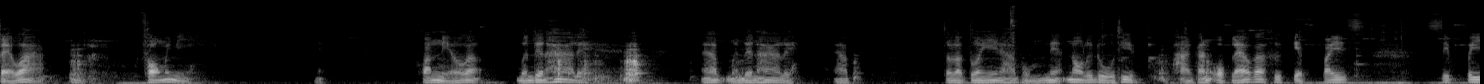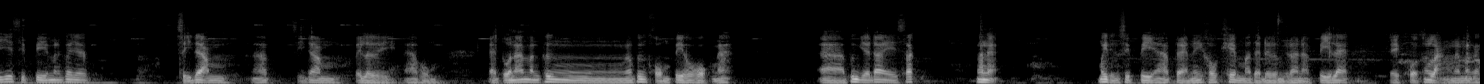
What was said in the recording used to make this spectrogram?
แต่ว่าฟองไม่มี ความเหนียวก็ เหมือนเดือนห้าเลยนะครับ เหมือนเดือนห้าเลยนะครับสำหรับตัวนี้นะครับ ผมเนี่ยนอกฤดูที่ผ่านการอบแล้วก็คือเก็บไปสิบปียี่สิบปีมันก็จะสีดำนะครับ สีดำไปเลยนะครับ ผม แต่ตัวนั้นมันเพิ่งมันเพิ่งขมปีหกหกนะ อ่าเพิ่งจะได้สักนั่นแหละไม่ถึงสิบปีนะครับ แต่อันนี้เขาเข้มมาแต่เดิมอยู่แล้วนะปีแรกไอ้ขวดข้างหลังนะมันก็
